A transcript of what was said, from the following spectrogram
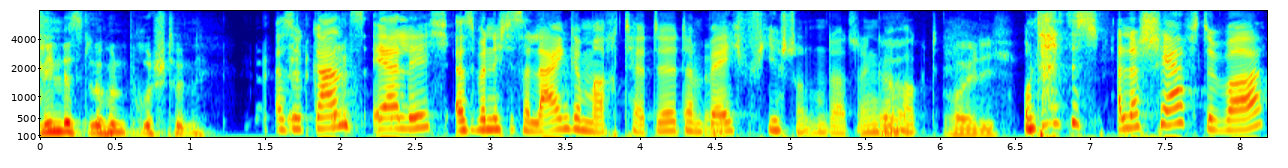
Mindestlohn pro Stunde. Also ganz ehrlich, also wenn ich das allein gemacht hätte, dann wäre ich vier Stunden da drin gehockt. räudig. Und dann das Allerschärfste war,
